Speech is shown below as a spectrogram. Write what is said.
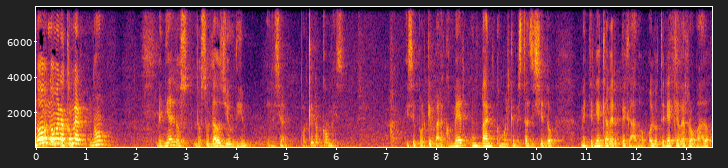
no, no van a comer. No. Venían los, los soldados Yehudim y le decían, ¿por qué no comes? Dice, porque para comer un pan como el que me estás diciendo, me tenían que haber pegado, o lo tenía que haber robado,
